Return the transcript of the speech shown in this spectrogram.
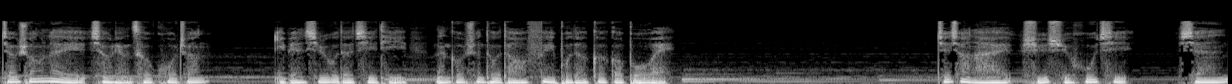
将双肋向两侧扩张，以便吸入的气体能够渗透到肺部的各个部位。接下来，徐徐呼气，先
